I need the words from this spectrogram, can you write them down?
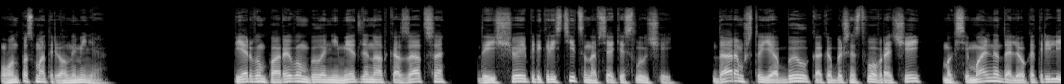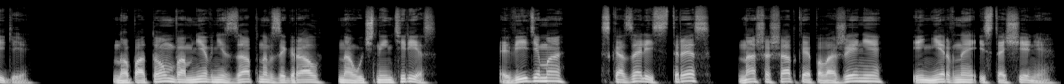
Он посмотрел на меня. Первым порывом было немедленно отказаться да еще и перекреститься на всякий случай, даром, что я был, как и большинство врачей, максимально далек от религии. Но потом во мне внезапно взыграл научный интерес. Видимо, сказались стресс, наше шаткое положение и нервное истощение.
